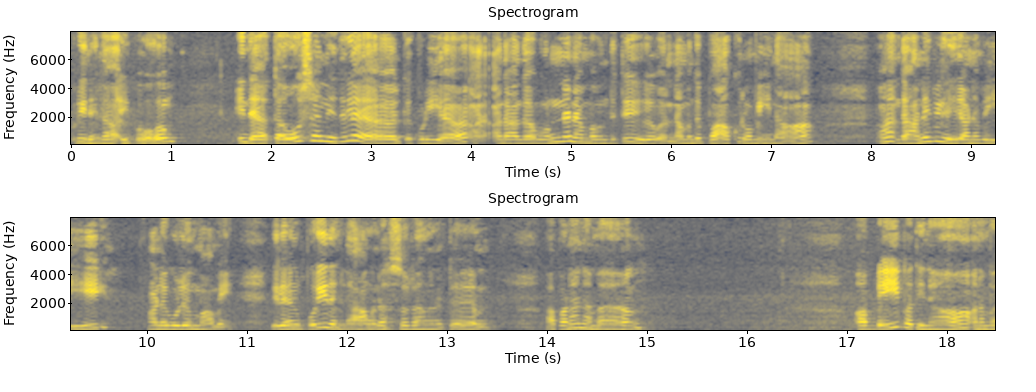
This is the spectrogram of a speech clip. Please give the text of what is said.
புரியுதுங்களா? இப்போது இந்த தௌசண்ட் இதில் இருக்கக்கூடிய அந்த அந்த ஒன்றை நம்ம வந்துட்டு நம்ம வந்து பார்க்குறோம் அப்படின்னா அந்த அணுவில் அணுவை அணுகுலும் மாமை. இதில் எனக்கு புரியுதுங்களா? அவங்க என்ன சொல்கிறாங்கன்ட்டு அப்போனா நம்ம அப்படி பார்த்தீங்கன்னா நம்ம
